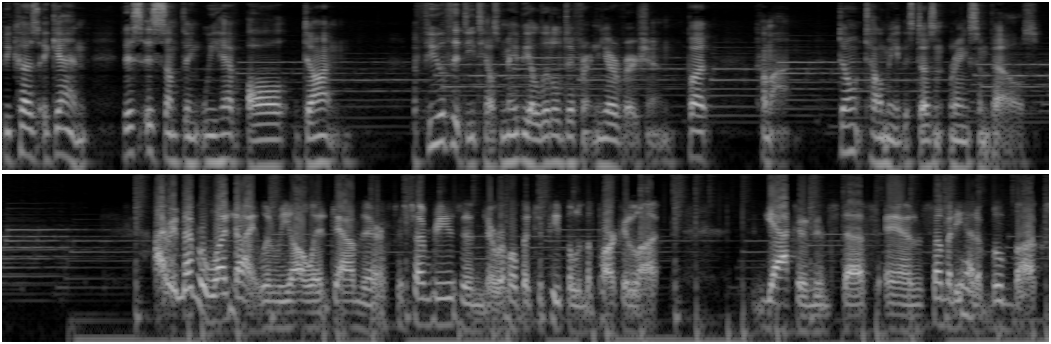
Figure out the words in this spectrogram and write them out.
Because again, this is something we have all done. A few of the details may be a little different in your version, but come on, don't tell me this doesn't ring some bells. I remember one night when we all went down there. For some reason, there were a whole bunch of people in the parking lot yakking and stuff, and somebody had a boombox,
